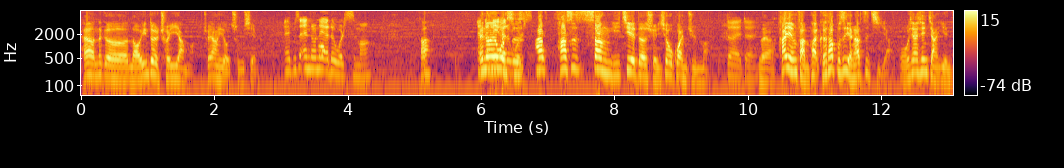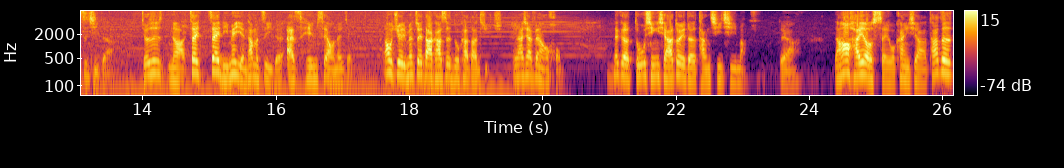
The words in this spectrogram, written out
还有那个老鹰队的 Trae Young 嘛，Trae Young 也有出现。哎、欸，不是 Anthony Edwards 吗？啊，Anthony Edwards，他他是上一届的选秀冠军嘛？对对对啊，他演反派，可是他不是演他自己啊。我现在先讲演自己的、啊，就是你知道在在里面演他们自己的 as himself 那种。然后我觉得里面最大咖是卢卡当奇奇，因为他现在非常红。那个独行侠队的唐七七嘛，对啊。然后还有谁？我看一下，他的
